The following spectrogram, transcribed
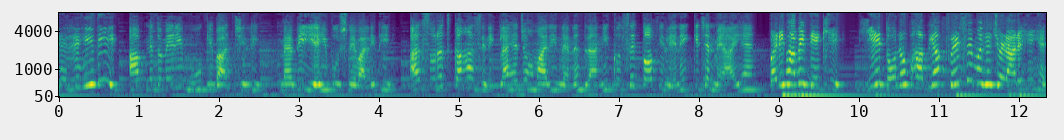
कर रही थी? आपने तो मेरी मुँह की बात छीन ली मैं भी यही पूछने वाली थी, आज सूरज कहाँ से निकला है जो हमारी ननद रानी खुद से कॉफ़ी लेने किचन में आई है? बड़ी भाभी, देखिए, ये दोनों भाभियाँ फिर से मुझे चढ़ा रही हैं।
